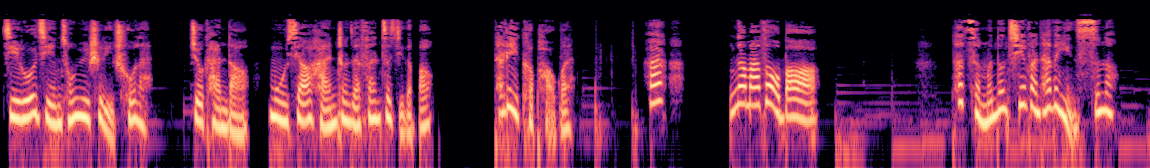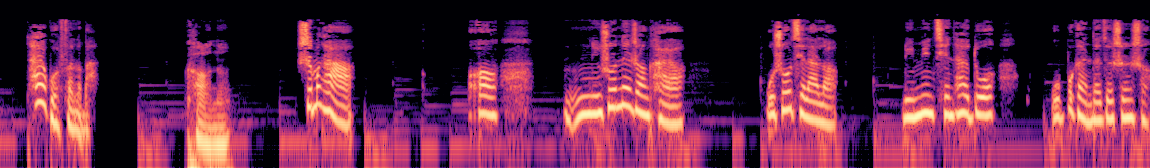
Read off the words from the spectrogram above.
季如锦从浴室里出来，就看到穆萧寒正在翻自己的包，他立刻跑过来：“哎，你干嘛翻我包啊？他怎么能侵犯他的隐私呢？太过分了吧！”卡呢？什么卡？哦，你说那张卡呀？我收起来了，里面钱太多，我不敢带在身上。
